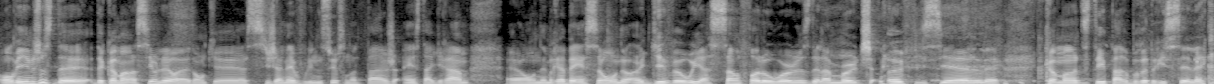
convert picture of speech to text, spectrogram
On vient juste de commencer, là, euh, donc euh, si jamais vous voulez nous suivre sur notre page Instagram, euh, on aimerait bien ça. On a un giveaway à 100 followers de la merch officielle euh, commandité par Broderie Select.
